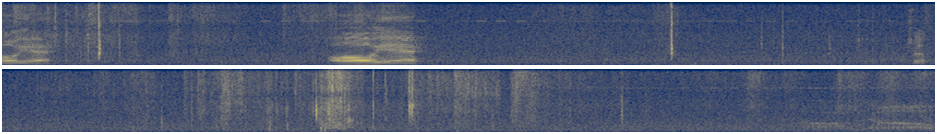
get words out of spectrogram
Oh yeah. Oh yeah. Just. Oh no.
